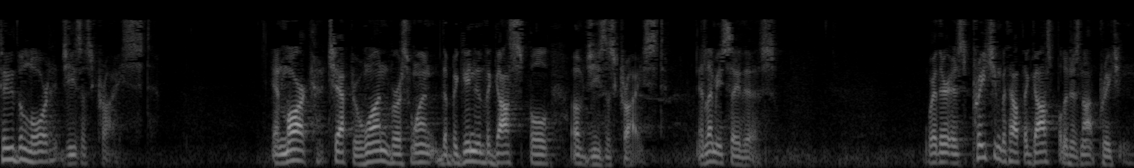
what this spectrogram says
to the Lord Jesus Christ. In Mark chapter 1 verse 1, the beginning of the gospel of Jesus Christ. And let me say this. Where there is preaching without the gospel, it is not preaching.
